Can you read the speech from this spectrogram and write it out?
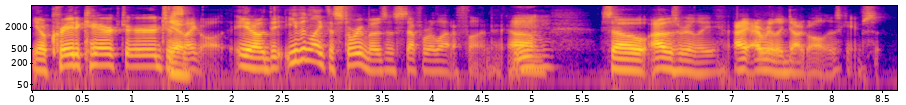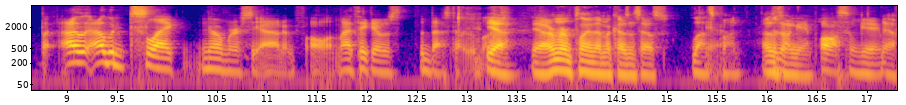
you know, create a character, just Yeah. like all- you know, the, even like the story modes and stuff were a lot of fun. Um, Mm-hmm. So I was really, I, I really dug all those games. But I, I would select No Mercy out of all of them. I think it was the best out of the bunch. Yeah, yeah. I remember playing that at my cousin's house. Lots of Yeah. fun. That was a fun game. awesome game. Yeah,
